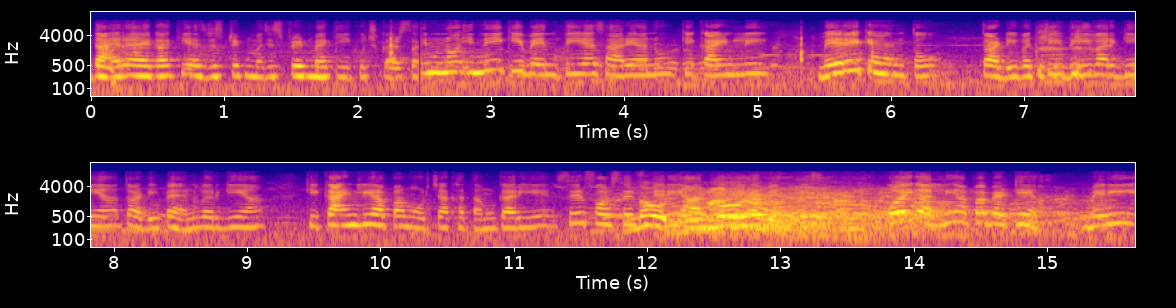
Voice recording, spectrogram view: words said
ਦਾਇਰਾ ਹੈਗਾ ਕਿ ਐਸ ਡਿਸਟ੍ਰਿਕਟ ਮੈਜਿਸਟ੍ਰੇਟ ਮੈਂ ਕੀ ਕੁਝ ਕਰ ਸਕਦਾ ਇੰਨੋ ਇੰਨੀ ਕੀ ਬੇਨਤੀ ਹੈ ਸਾਰਿਆਂ ਨੂੰ ਕਿ ਕਾਈਂਡਲੀ ਮੇਰੇ ਕਹਿਣ ਤੋਂ ਤੁਹਾਡੀ ਬੱਚੀ ਧੀ ਵਰਗੀ ਆ ਤੁਹਾਡੀ ਭੈਣ ਵਰਗੀ ਆ ਕਿ ਕਾਈਂਡਲੀ ਆਪਾਂ ਮੋਰਚਾ ਖਤਮ ਕਰੀਏ। ਸਿਰਫ ਔਰ ਸਿਰਫ ਮੇਰੀ ਦੀ ਬੇਨਤੀ ਸੀ। ਕੋਈ ਗੱਲ ਨਹੀਂ ਆਪਾਂ ਬੈਠੇ ਆ ਮੇਰੀ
